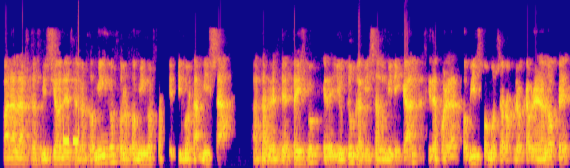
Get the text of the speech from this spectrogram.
para las transmisiones de los domingos. Todos los domingos transmitimos la misa a través de Facebook de YouTube, la misa dominical, recibida por el arzobispo, Monseñor Rogelio Cabrera López.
